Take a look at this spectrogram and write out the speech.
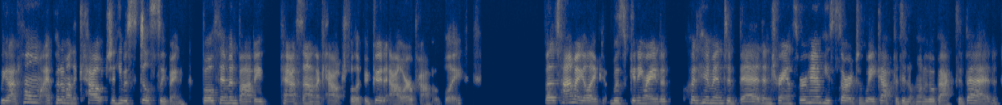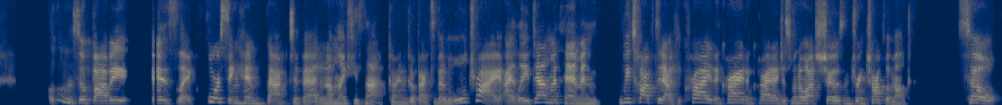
we got home, I put him on the couch and he was still sleeping. Both him and Bobby passed out on the couch for like a good hour, probably. By the time I like was getting ready to put him into bed and transfer him, he started to wake up but didn't want to go back to bed. So Bobby is like forcing him back to bed. And I'm like, he's not going to go back to bed, but we'll try. I laid down with him and we talked it out. He cried and cried and cried. I just want to watch shows and drink chocolate milk. So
